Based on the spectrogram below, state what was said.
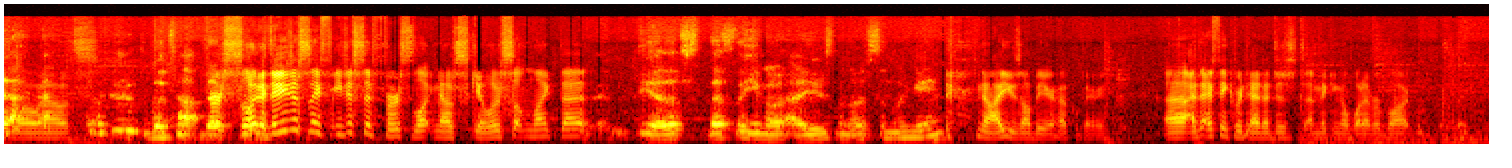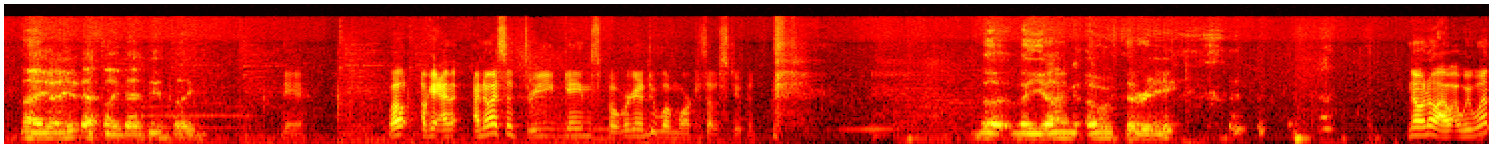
blowouts. The top deck. First look. Did he just say? He just said first luck now skill or something like that. Yeah, that's that's the emote I use the most in the game. No, I use I'll be your Huckleberry. Uh, I, I think we're dead. I just I'm making a whatever block. No, yeah, you're definitely dead, dude. Like, Yeah. Well, okay. I, I know I said three games, but we're gonna do one more because that was stupid. the the young 03. no, no. I, we won.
